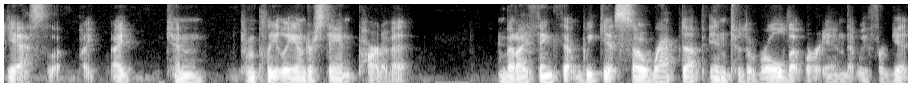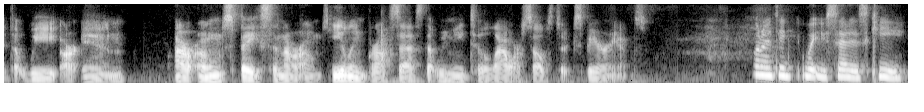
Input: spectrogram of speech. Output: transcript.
yes, like I can completely understand part of it. But I think that we get so wrapped up into the role that we're in that we forget that we are in our own space and our own healing process that we need to allow ourselves to experience. Well, I think what you said is key.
